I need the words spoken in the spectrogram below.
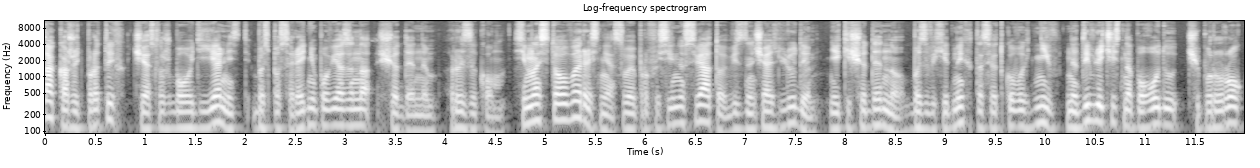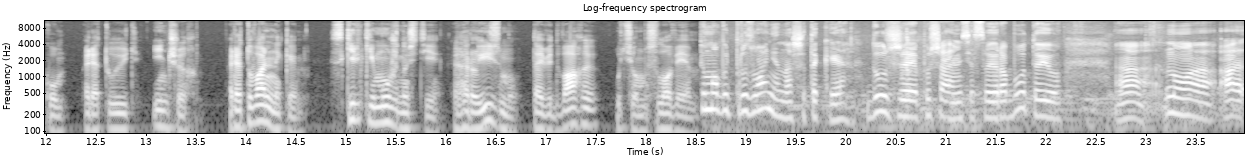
Так кажуть про тих, чия службова діяльність безпосередньо пов'язана з щоденним ризиком. 17 вересня своє професійне свято відзначають люди, які щоденно, без вихідних та святкових днів, не дивлячись на погоду чи пору року, рятують інших. Рятувальники. Скільки мужності, героїзму та відваги у цьому слові. Ну, Мабуть, прозвання наше таке. Дуже пишаємося своєю роботою. Ну, а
